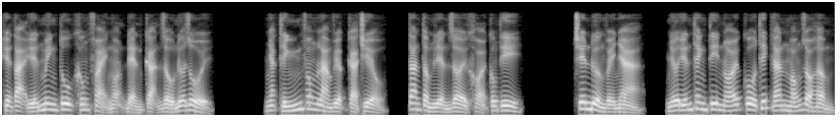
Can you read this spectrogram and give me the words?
hiện tại yến minh tu không phải ngọn đèn cạn dầu nữa rồi. Nhạc thính phong làm việc cả chiều, tan tầm liền rời khỏi công ty. Trên đường về nhà, nhớ yến thanh ti nói cô thích ăn móng giò hầm.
